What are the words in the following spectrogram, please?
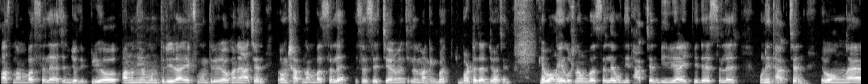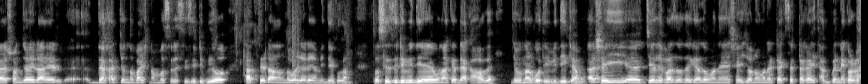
পাঁচ নম্বর সেলে আছেন যদি প্রিয় মাননীয় মন্ত্রীরা এক্স মন্ত্রীরা ওখানে আছেন, এবং সাত নম্বর সেলে এসএসসির চেয়ারম্যান ছিলেন মানিক ভট্টাচার্য আছেন। এবং একুশ নম্বর সেলে উনি থাকছেন, ভিভিআইপিদের সেলে উনি থাকছেন এবং সঞ্জয় রায়ের দেখার জন্য বাইশ নম্বর সেলে সিসিটিভিও থাকছে, এটা আনন্দবাজারে আমি দেখলাম। তো সিসিটিভি দিয়ে ওনাকে দেখা হবে যে ওনার গতিবিধি কেমন। সেই জেল হেফাজতে গেল মানে সেই জনগণের ট্যাক্সের টাকাই থাকবে, নেকটা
